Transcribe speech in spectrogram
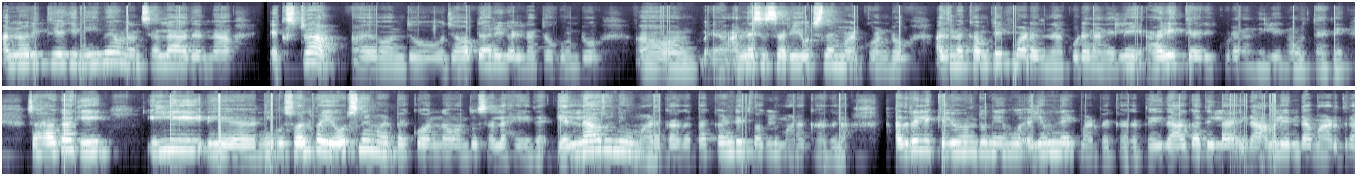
ಅನ್ನೋ ರೀತಿಯಾಗಿ ನೀವೇ ಒಂದೊಂದ್ಸಲ ಅದನ್ನ ಎಕ್ಸ್ಟ್ರಾ ಒಂದು ಜವಾಬ್ದಾರಿಗಳನ್ನ ತಗೊಂಡು ಅನ್ನೆಸೆಸರಿ ಯೋಚನೆ ಮಾಡಿಕೊಂಡು ಅದನ್ನ ಕಂಪ್ಲೀಟ್ ಮಾಡೋದನ್ನ ಕೂಡ ನಾನಿಲ್ಲಿ, ಆ ರೀತಿಯಾಗಿ ಕೂಡ ನಾನಿಲ್ಲಿ ನೋಡ್ತಾ ಇದ್ದೀನಿ. ಸೊ ಹಾಗಾಗಿ ಇಲ್ಲಿ ನೀವು ಸ್ವಲ್ಪ ಯೋಚನೆ ಮಾಡ್ಬೇಕು ಅನ್ನೋ ಒಂದು ಸಲಹೆ ಇದೆ. ಎಲ್ಲಾರು ನೀವು ಮಾಡಕ್ಕಾಗತ್ತಾ? ಖಂಡಿತವಾಗ್ಲೂ ಮಾಡಕ್ಕಾಗಲ್ಲ. ಅದರಲ್ಲಿ ಕೆಲವೊಂದು ನೀವು ಎಲಿಮಿನೇಟ್ ಮಾಡ್ಬೇಕಾಗತ್ತೆ. ಇದಾಗೋದಿಲ್ಲ ಇದು ಆಮೇಲಿಂದ ಮಾಡಿದ್ರೆ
